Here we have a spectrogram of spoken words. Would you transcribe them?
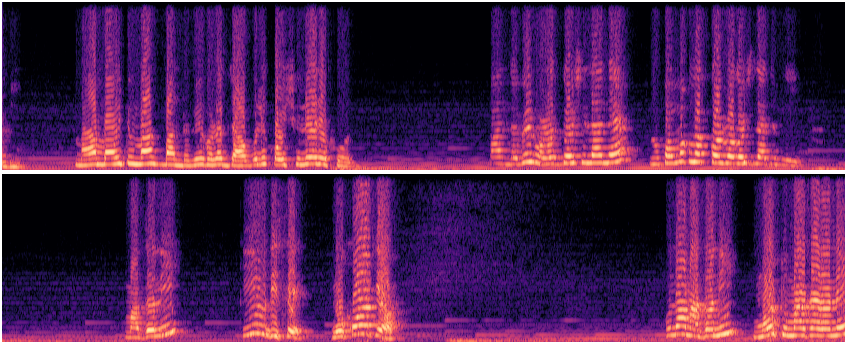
তুমি? মা মই তোমাক বান্ধৱীৰ ঘৰত যাওঁ বুলি কৈছিলোৱে দেখোন। বান্ধৱীৰ ঘৰত গৈছিলা নে? ৰূপমক লগ কৰিব গৈছিলা তুমি? মাজনী কি সুধিছে? নোকোৱা কিয়? শুনা মাজনী মই তোমাৰ কাৰণে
